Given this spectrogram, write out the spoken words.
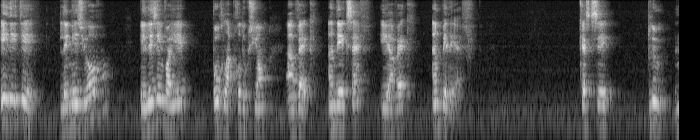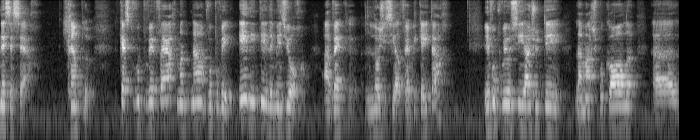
édité les mesures et les envoyer pour la production avec un DXF et avec un PDF. Qu'est-ce que c'est plus nécessaire? Rien plus. Qu'est-ce que vous pouvez faire maintenant? Vous pouvez éditer les mesures avec le logiciel Fabricator et vous pouvez aussi ajouter la marche vocale, euh,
